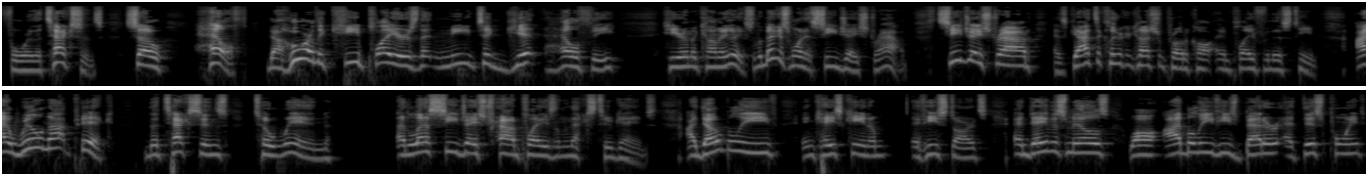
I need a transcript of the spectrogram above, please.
for the Texans. So, health. Now, who are the key players that need to get healthy here in the coming weeks? So, the biggest one is CJ Stroud. CJ Stroud has got to clear concussion protocol and play for this team. I will not pick the Texans to win unless CJ Stroud plays in the next two games. I don't believe in Case Keenum if he starts. And Davis Mills, while I believe he's better at this point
